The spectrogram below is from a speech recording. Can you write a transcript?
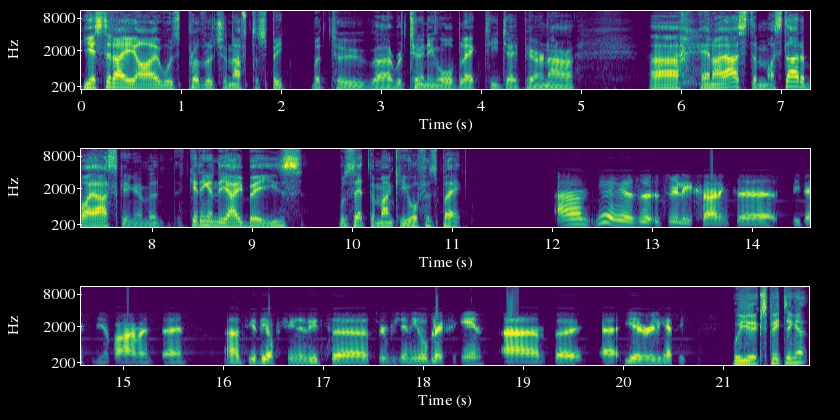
Yesterday, I was privileged enough to speak with to uh, returning All Black TJ Perenara, uh, and I asked him. I started by asking him, getting in the ABs, was that the monkey off his back? Um, yeah, it was, it's really exciting to be back in the environment and uh, to get the opportunity to, to represent the All Blacks again. Um, so uh, yeah, really happy. Were you expecting it?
